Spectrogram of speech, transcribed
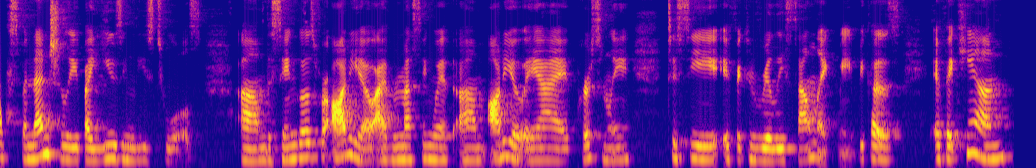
exponentially by using these tools. Um, the same goes for audio. I've been messing with um, audio AI personally to see if it could really sound like me because if it can,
